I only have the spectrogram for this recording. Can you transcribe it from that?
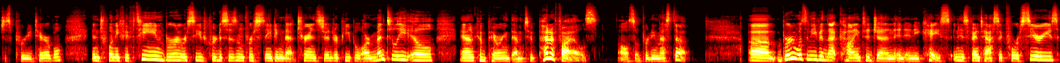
which is pretty terrible. In 2015, Byrne received criticism for stating that transgender people are mentally ill and comparing them to pedophiles. Also pretty messed up. Um, Byrne wasn't even that kind to Jen in any case. In his Fantastic Four series,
